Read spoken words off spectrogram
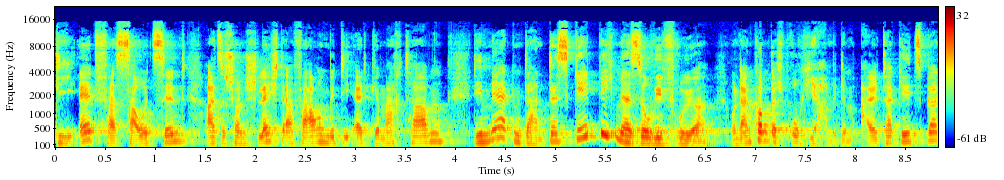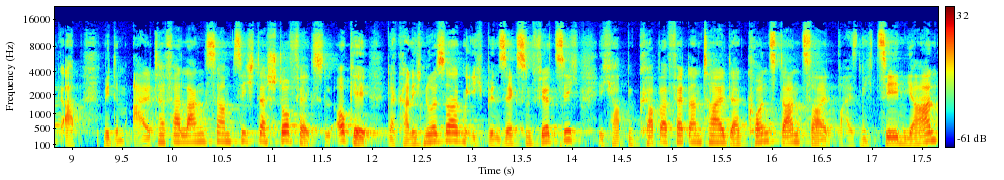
Diät versaut sind, also schon schlechte Erfahrungen mit Diät gemacht haben. Die merken dann, das geht nicht mehr so wie früher. Und dann kommt der Spruch, ja, mit dem Alter geht's bergab. Mit dem Alter verlangsamt sich der Stoffwechsel. Okay, da kann ich nur sagen, ich bin 46, ich habe einen Körperfettanteil, der konstant seit, weiß nicht, 10 Jahren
